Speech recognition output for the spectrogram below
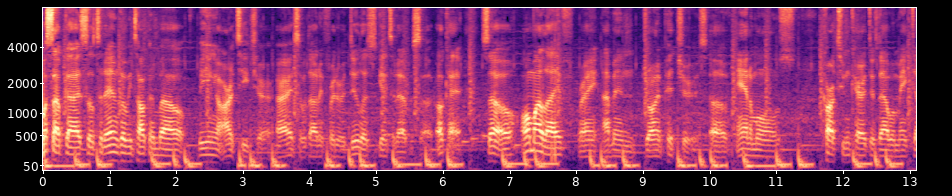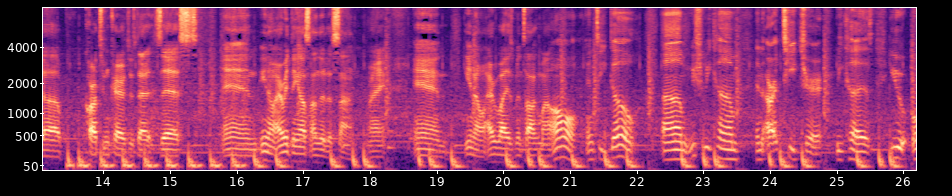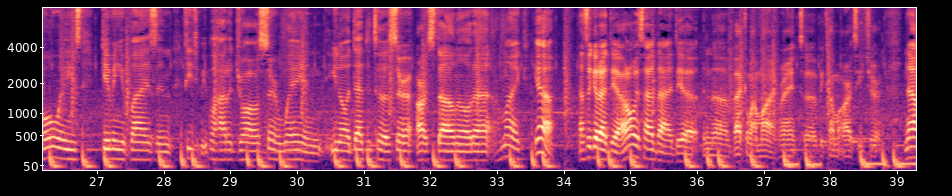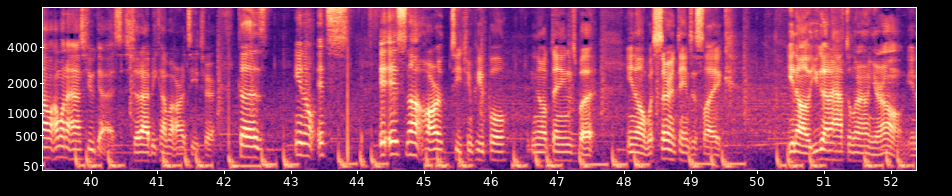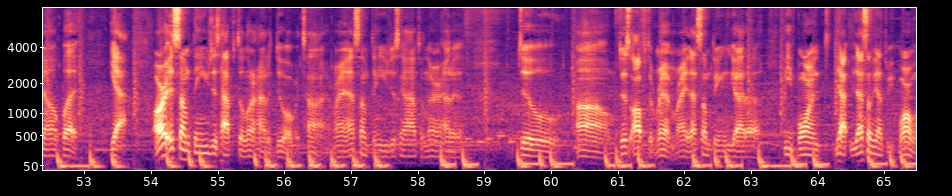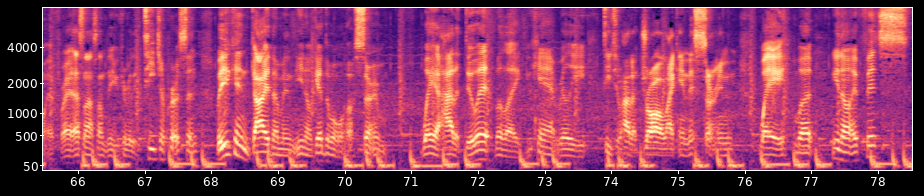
What's up, guys? So today I'm going to be talking about being an art teacher. All right. So without any further ado, let's just get into the episode. Okay. So all my life, right, I've been drawing pictures of animals, cartoon characters that I would make up, cartoon characters that exist, and you know everything else under the sun, right? And you know everybody's been talking about, oh, NT Go, um, you should become an art teacher because you're always giving advice and teaching people how to draw a certain way and you know adapting to a certain art style and all that. I'm like, yeah, that's a good idea. I always had that idea in the back of my mind, right, to become an art teacher. Now I want to ask you guys, should I become an art teacher? Because you know it's it, it's not hard teaching people you know things, but you know with certain things it's like you know you're gonna have to learn on your own, you know, but yeah, art is something you just have to learn how to do over time, right? That's something you just gonna have to learn how to do um, just off the rim, right? That's something you gotta be born. Yeah, that's something you have to be born with, right? That's not something you can really teach a person, but you can guide them and you know give them a, a certain way of how to do it. But like you can't really teach them how to draw like in this certain way. But you know if it's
